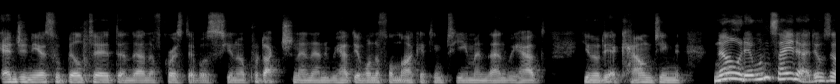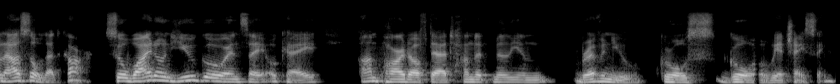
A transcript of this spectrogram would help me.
engineers who built it. And then, of course, there was, you know, production. And then we had the wonderful marketing team. And then we had, you know, the accounting. No, they wouldn't say that. It was I sold that car. So why don't you go and say, okay, I'm part of that 100 million revenue growth goal we're chasing.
